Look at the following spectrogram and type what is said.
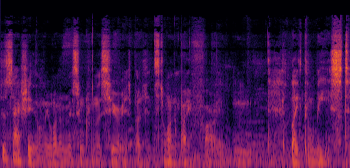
This is actually the only one I'm missing from the series, but it's the one by far mm, like the least.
